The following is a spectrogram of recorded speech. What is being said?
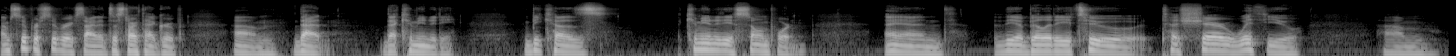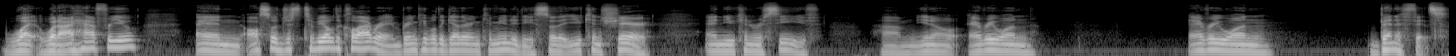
I'm super super excited to start that group um that that community because community is so important. And the ability to to share with you um, what what I have for you, and also just to be able to collaborate and bring people together in community so that you can share and you can receive. Um, you know, everyone everyone benefits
